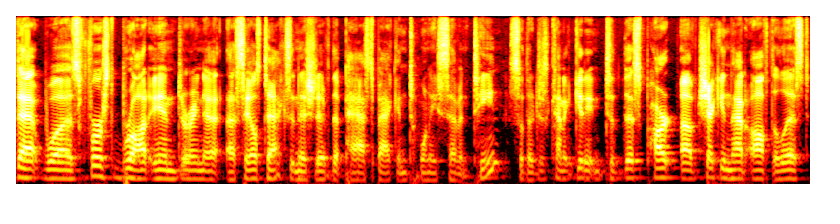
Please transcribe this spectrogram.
that was first brought in during a, a sales tax initiative that passed back in 2017. So they're just kind of getting to this part of checking that off the list.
